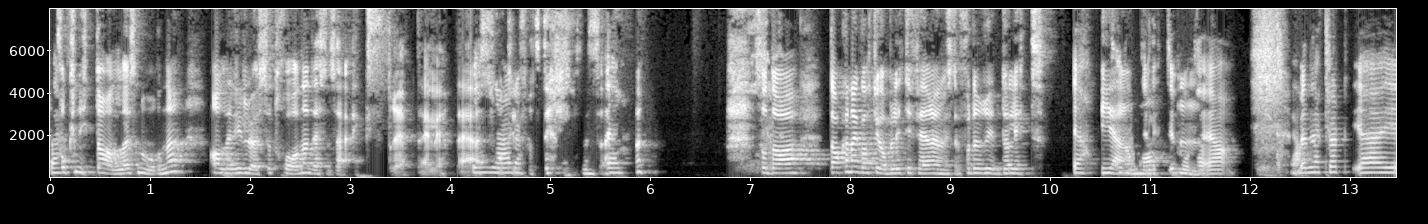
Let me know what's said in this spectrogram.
for Få knytte alle snorene, alle de løse trådene, det syns jeg er ekstremt deilig. Det er så tilfredsstillende, syns jeg. Så da, da kan jeg godt jobbe litt i ferien, for det rydder litt Ja, litt i hodet, ja. Men det er klart, jeg,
